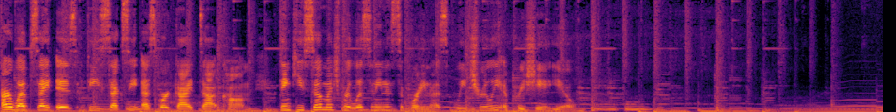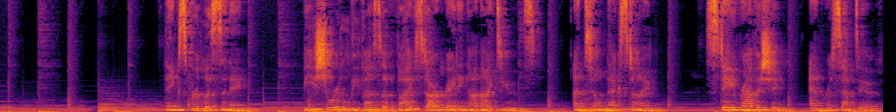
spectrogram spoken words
Our website is thesexyescortguide.com. Thank you so much for listening and supporting us. We truly appreciate you. Thanks for listening. Be sure to leave us a five star rating on iTunes. Until next time, stay ravishing and receptive.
